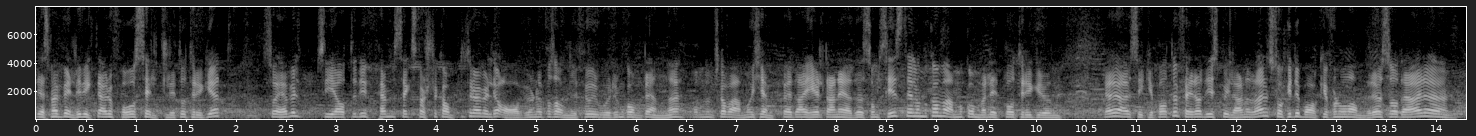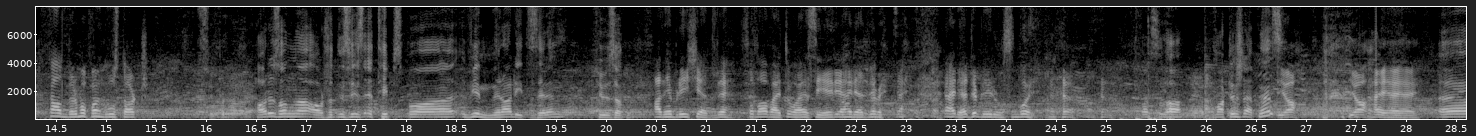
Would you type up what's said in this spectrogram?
det som er veldig viktig, er å få selvtillit og trygghet. Så jeg vil si at de fem-seks første kampene tror jeg er veldig avgjørende for Sandefjord hvor de kommer til å ende. Om de skal være med å kjempe det er helt der nede som sist, eller om de kan være med å komme litt på trygg grunn. Jeg er sikker på at flere av de spillerne der står ikke tilbake for noen andre, så det, er, eh, det handler om å få en god start. Super. Har du sånn eh, avslutningsvis et tips på eh, vinner av Eliteserien 2017? Ja, Det blir kjedelig, så da veit du hva jeg sier. Jeg er redd det blir, jeg er redd det blir Rosenborg. Takk skal du ha. Martin Slepnes? Ja. ja, hei, hei, hei. Eh,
